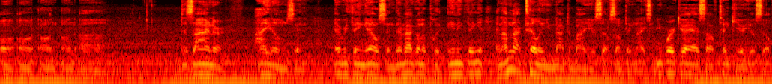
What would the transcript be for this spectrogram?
on on on, on uh, designer items and everything else and they're not going to put anything in. And i'm not telling you not to buy yourself something nice. If you work your ass off take care of yourself.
